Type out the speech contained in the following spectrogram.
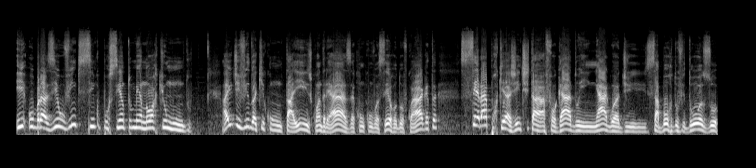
e o Brasil 25% menor que o mundo. Aí divido aqui com o Thaís, com a Andreasa, com, com você, Rodolfo, com a Ágata, Será porque a gente está afogado em água de sabor duvidoso,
